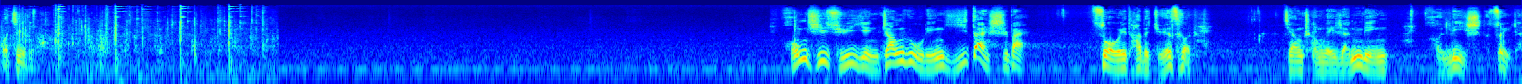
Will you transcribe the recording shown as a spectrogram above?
我记住了。红旗渠引张入林一旦失败，作为他的决策者，将成为人民和历史的罪人。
